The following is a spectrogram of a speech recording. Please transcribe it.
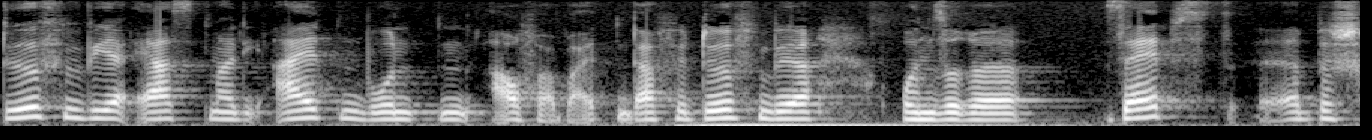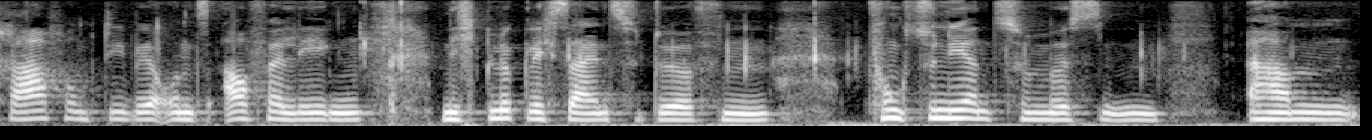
dürfen wir erstmal die alten Wunden aufarbeiten. Dafür dürfen wir unsere Selbstbestrafung, die wir uns auferlegen, nicht glücklich sein zu dürfen, funktionieren zu müssen, ähm,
